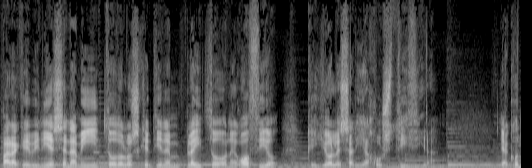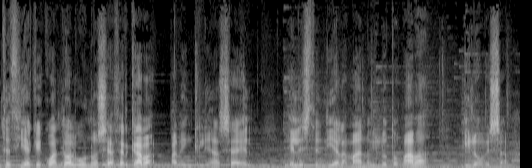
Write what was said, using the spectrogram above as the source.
para que viniesen a mí todos los que tienen pleito o negocio, que yo les haría justicia? Y acontecía que cuando alguno se acercaba para inclinarse a él, él extendía la mano y lo tomaba y lo besaba.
